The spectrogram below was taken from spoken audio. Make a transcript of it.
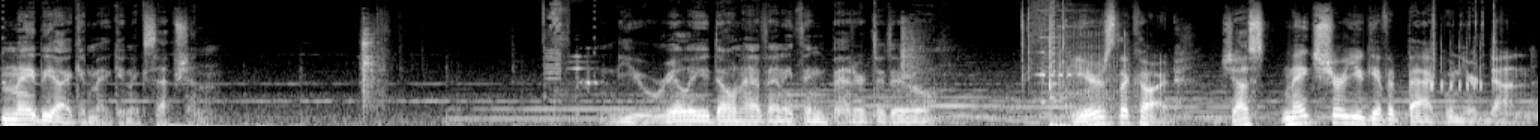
Maybe I can make an exception. You really don't have anything better to do? Here's the card. Just make sure you give it back when you're done.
